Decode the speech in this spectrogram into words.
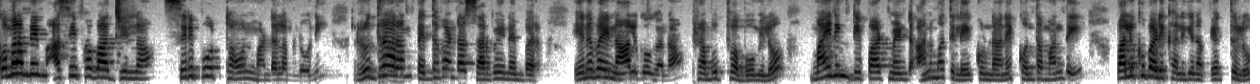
కొమరంభీం ఆసిఫాబాద్ జిల్లా సిరిపూర్ టౌన్ మండలంలోని రుద్రారం పెద్దబండ సర్వే నెంబర్ ఎనభై నాలుగు గల ప్రభుత్వ భూమిలో మైనింగ్ డిపార్ట్మెంట్ అనుమతి లేకుండానే కొంతమంది పలుకుబడి కలిగిన వ్యక్తులు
